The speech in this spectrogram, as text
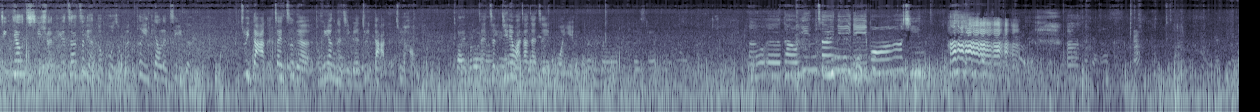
精挑细选的，因为它这里很多裤子，我们特意挑了这个最大的，在这个同样的级别最大的最好的，在这里，今天晚上在这里过夜。投影在你的波心，哈哈哈哈哈哈！嗯。哇！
